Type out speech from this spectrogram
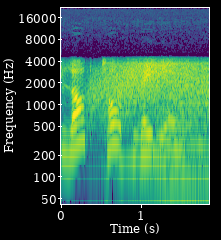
Blog Talk Radio.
